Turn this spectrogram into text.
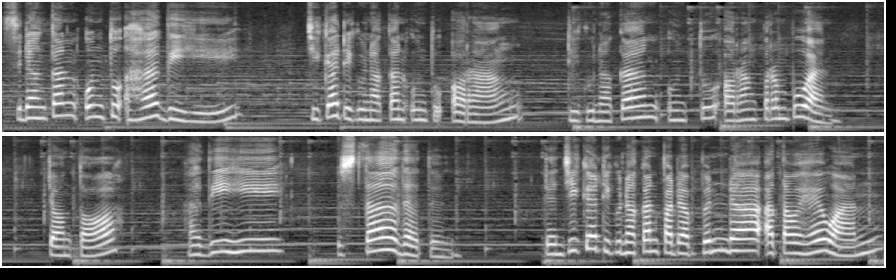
Sedangkan untuk hadihi jika digunakan untuk orang, digunakan untuk orang perempuan. Contoh, hadihi ustadzatun. Dan jika digunakan pada benda atau hewan,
